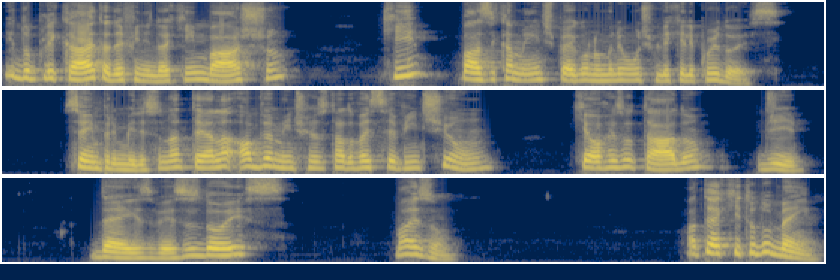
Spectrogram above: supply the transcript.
E duplicar está definido aqui embaixo, que basicamente pega o número e multiplica ele por 2. Se eu imprimir isso na tela, obviamente o resultado vai ser 21, que é o resultado de 10 vezes 2 mais 1. Até aqui tudo bem.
